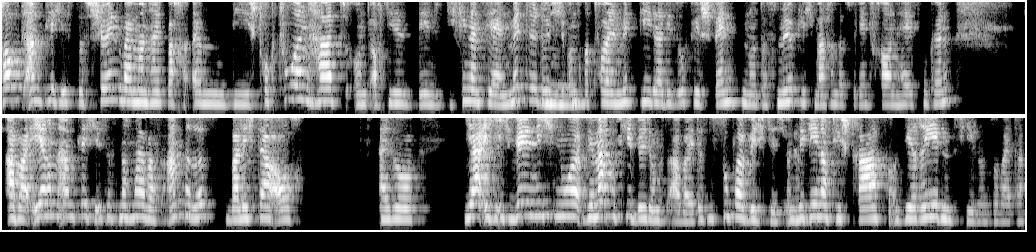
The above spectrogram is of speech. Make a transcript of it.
hauptamtlich ist das schön, weil man halt einfach ähm, die Strukturen hat und auch die, die, die finanziellen Mittel durch mhm. unsere tollen Mitglieder, die so viel spenden und das möglich machen, dass wir den Frauen helfen können. Aber ehrenamtlich ist es nochmal was anderes, weil ich da auch, also ja, ich, ich will nicht nur, wir machen viel Bildungsarbeit, das ist super wichtig und wir gehen auf die Straße und wir reden viel und so weiter.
